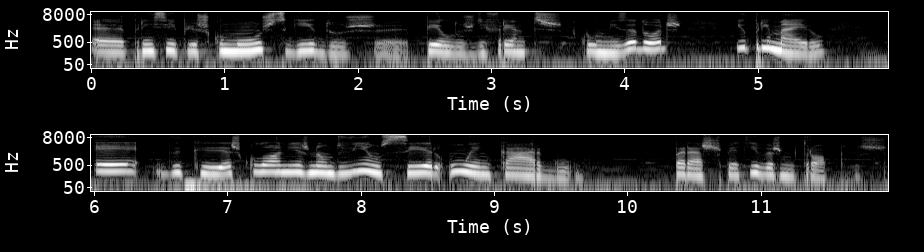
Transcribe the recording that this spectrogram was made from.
uh, princípios comuns seguidos uh, pelos diferentes colonizadores, e o primeiro é de que as colónias não deviam ser um encargo para as respectivas metrópoles.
